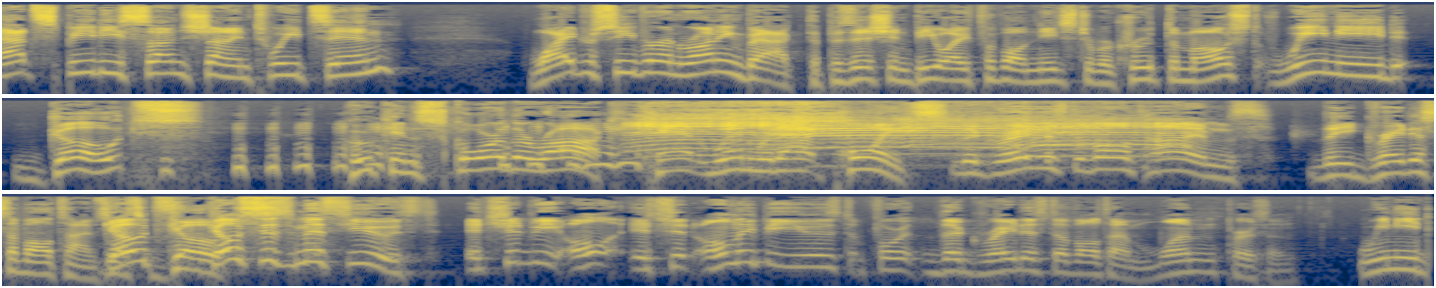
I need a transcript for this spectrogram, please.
At Speedy Sunshine tweets in wide receiver and running back, the position BYU football needs to recruit the most. We need goats who can score the rock, can't win without points. The greatest of all times. The greatest of all times. Yes, Goats, goats. goats is misused. It should be. o- It should only be used for the greatest of all time. One person we need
